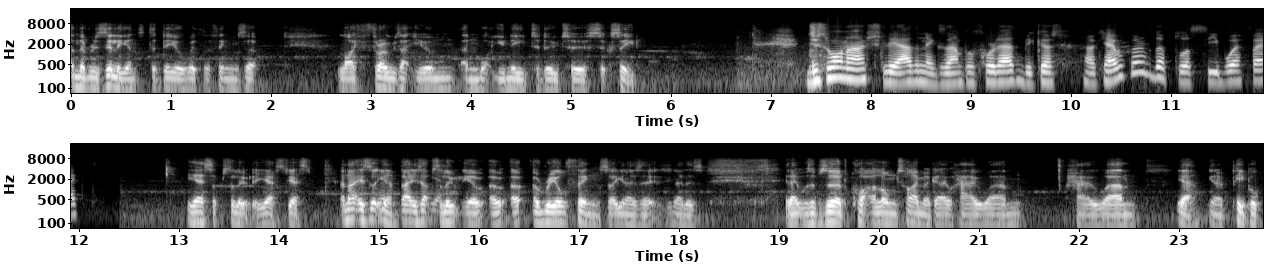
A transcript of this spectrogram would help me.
and the resilience to deal with the things that life throws at you and, and what you need to do to succeed just want to actually add an example for that because okay, have you heard of the placebo effect? Yes, absolutely. Yes, yes, and that is yeah, that is absolutely yeah. a, a, a, real thing. So you know, you know, there's you know, it was observed quite a long time ago how um, how um, yeah, you know, people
